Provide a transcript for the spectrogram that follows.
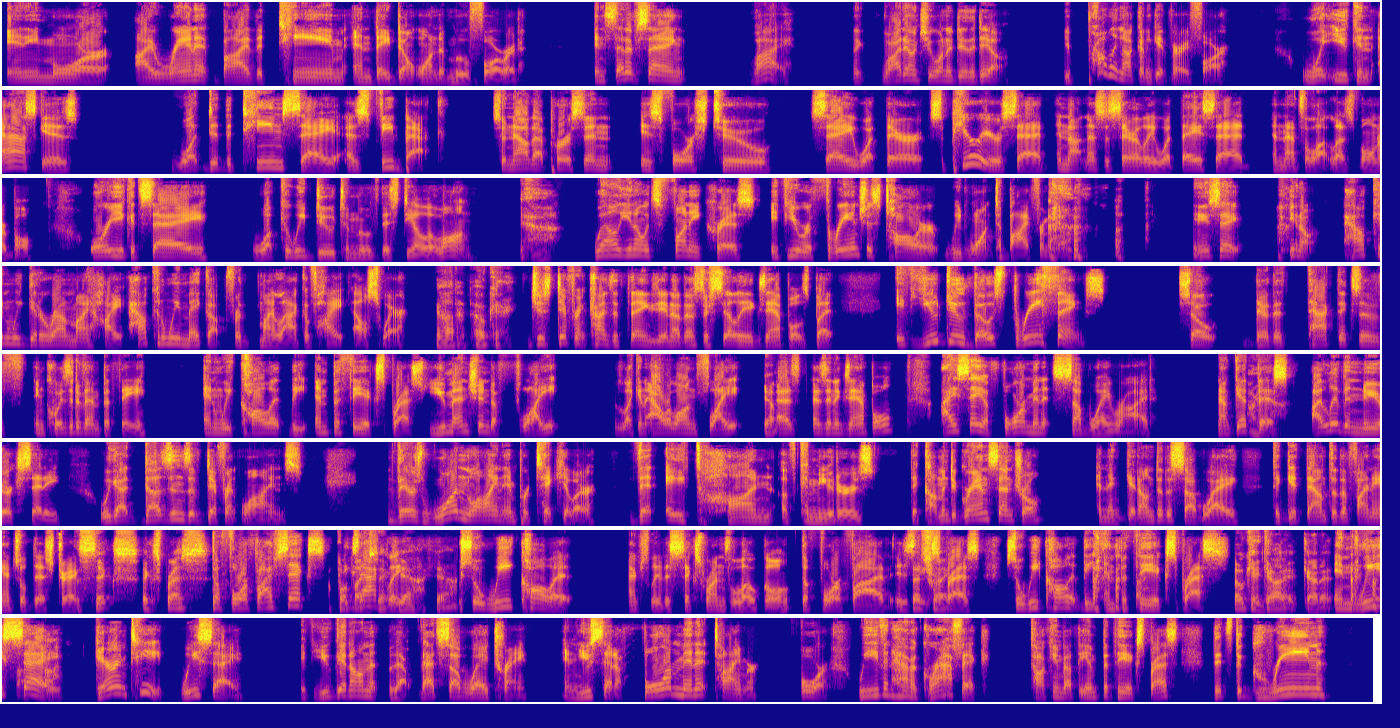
anymore. I ran it by the team and they don't want to move forward. Instead of saying, why? Like, why don't you want to do the deal? You're probably not going to get very far. What you can ask is, what did the team say as feedback? So now that person is forced to say what their superior said and not necessarily what they said. And that's a lot less vulnerable. Or you could say, what could we do to move this deal along? Yeah. Well, you know, it's funny, Chris. If you were three inches taller, we'd want to buy from you. and you say, you know, how can we get around my height? How can we make up for my lack of height elsewhere? Got it. Okay. Just different kinds of things. You know, those are silly examples. But if you do those three things, so they're the tactics of inquisitive empathy, and we call it the empathy express. You mentioned a flight, like an hour long flight, Yep. as as an example. I say a four minute subway ride. Now, get Oh, yeah. this. I live in New York City. We got dozens of different lines. There's one line in particular that a ton of commuters that come into Grand Central and then get onto the subway to get down to the financial The district. six express. The 456. Four, five, six. exactly. Yeah, yeah. So we call it actually the six runs local, the four five is the That's right. express. So we call it the empathy express. Okay, got it, got it. And we say, guaranteed, we say, if you get on that, that, that subway train and you set a four minute timer, four, we even have a graphic talking about the empathy express that's the green,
